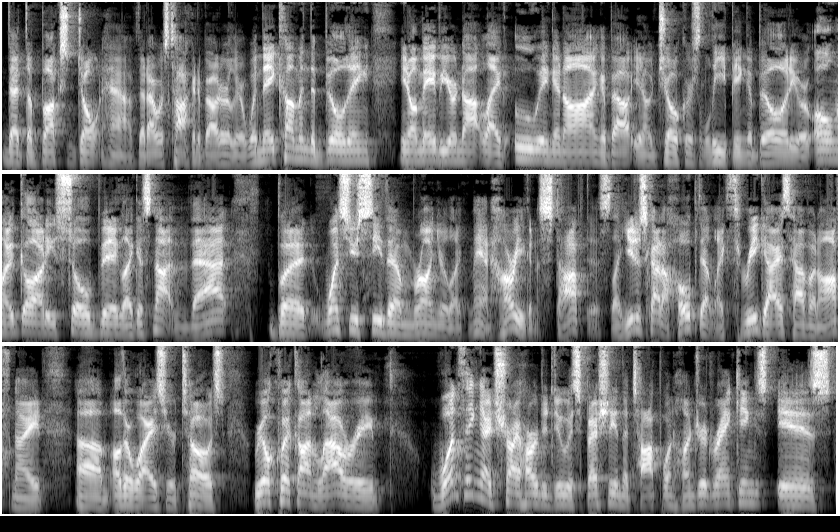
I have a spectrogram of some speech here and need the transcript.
that the Bucks don't have that I was talking about earlier. When they come in the building, you know, maybe you're not like oohing and awing about, you know, Joker's leaping ability or, oh my God, he's so big. Like it's not that but once you see them run, you're like, man, how are you going to stop this? Like, you just got to hope that like three guys have an off night. Um, otherwise, you're toast. Real quick on Lauri. One thing I try hard to do, especially in the top 100 rankings, is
